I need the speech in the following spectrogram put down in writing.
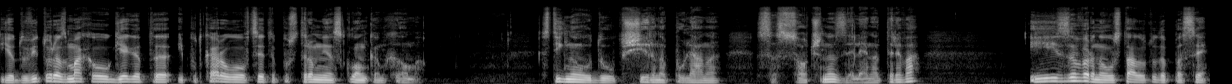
ядовито размахало гегата и подкарало овцете по стръмния склон към хълма. Стигнало до обширна поляна с сочна зелена трева и завърнало стадото да пасе,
